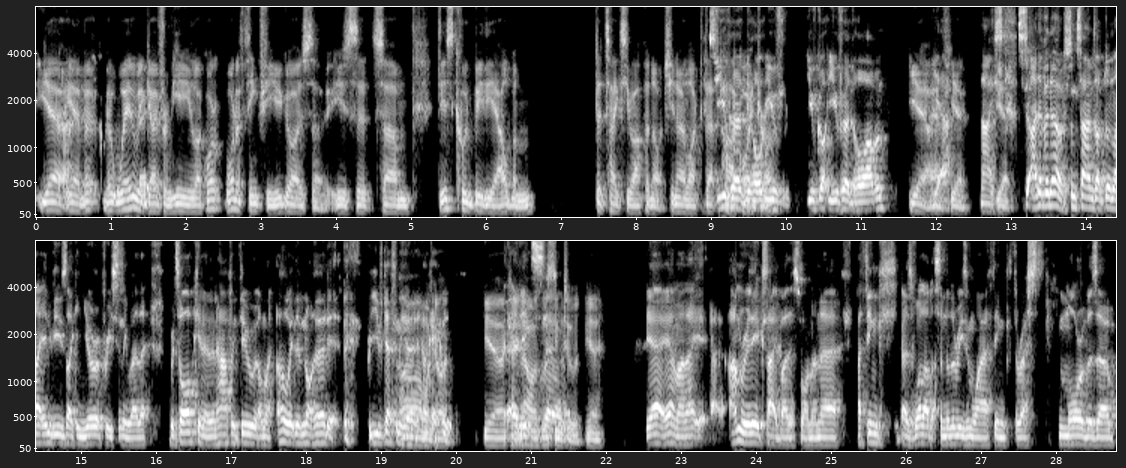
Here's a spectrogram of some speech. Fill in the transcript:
Yeah, yeah, but but where do we go from here? Like, what what I think for you guys though is that um, this could be the album that takes you up a notch. You know, like that. So you've heard the whole. Drive. You've you've got you've heard the whole album. yeah, I have, yeah. Nice. Yeah. So I never know. Sometimes I've done like interviews like in Europe recently where like, we're talking and then halfway through I'm like, oh wait, they've not heard it, but you've definitely heard Oh it. Okay, God. cool. Yeah, okay. And No, I was listening uh, to it. Yeah, Yeah, yeah, man. I, I'm really excited by this one, and uh, I think as well that's another reason why I think the rest, more of us are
